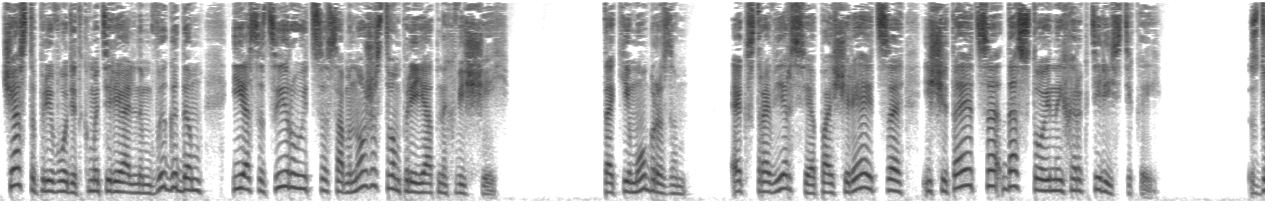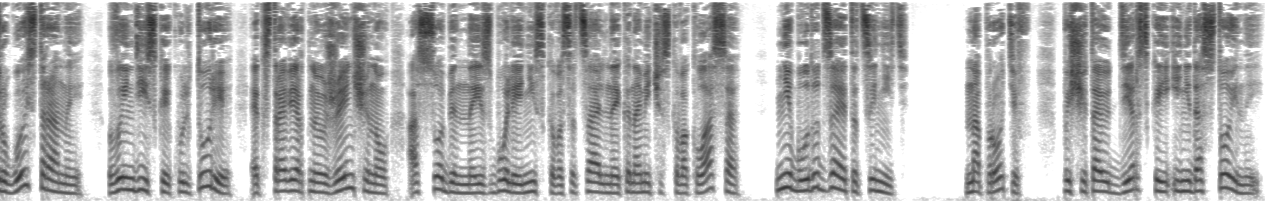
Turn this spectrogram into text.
часто приводит к материальным выгодам и ассоциируется со множеством приятных вещей. Таким образом, экстраверсия поощряется и считается достойной характеристикой. С другой стороны, в индийской культуре экстравертную женщину, особенно из более низкого социально-экономического класса, не будут за это ценить. Напротив, посчитают дерзкой и недостойной,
